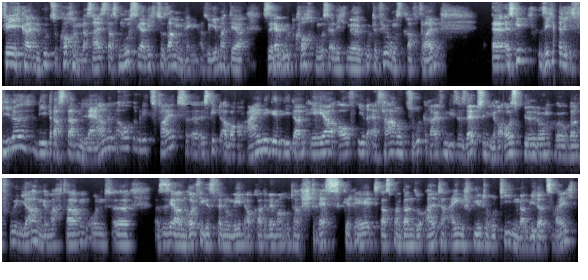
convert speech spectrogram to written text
Fähigkeiten, gut zu kochen. Das heißt, das muss ja nicht zusammenhängen. Also jemand, der sehr gut kocht, muss ja nicht eine gute Führungskraft sein. Äh, es gibt sicherlich viele, die das dann lernen auch über die Zeit. Äh, es gibt aber auch einige, die dann eher auf ihre Erfahrung zurückgreifen, die sie selbst in ihrer Ausbildung oder in frühen Jahren gemacht haben. Und äh, das ist ja ein häufiges Phänomen, auch gerade wenn man unter Stress gerät, dass man dann so alte eingespielte Routinen dann wieder zeigt.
